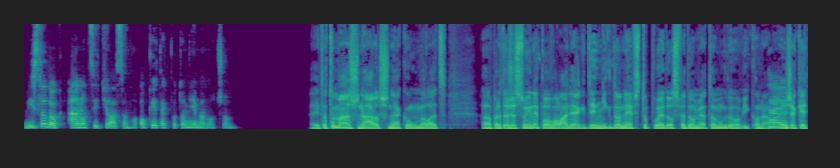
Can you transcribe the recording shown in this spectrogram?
výsledok. Áno, cítila som ho. OK, tak potom nemám o čom. Hej, toto máš náročné ako umelec, pretože sú iné povolania, kde nikto nevstupuje do svedomia tomu, kto ho vykonáva. Hej. Hej, že keď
